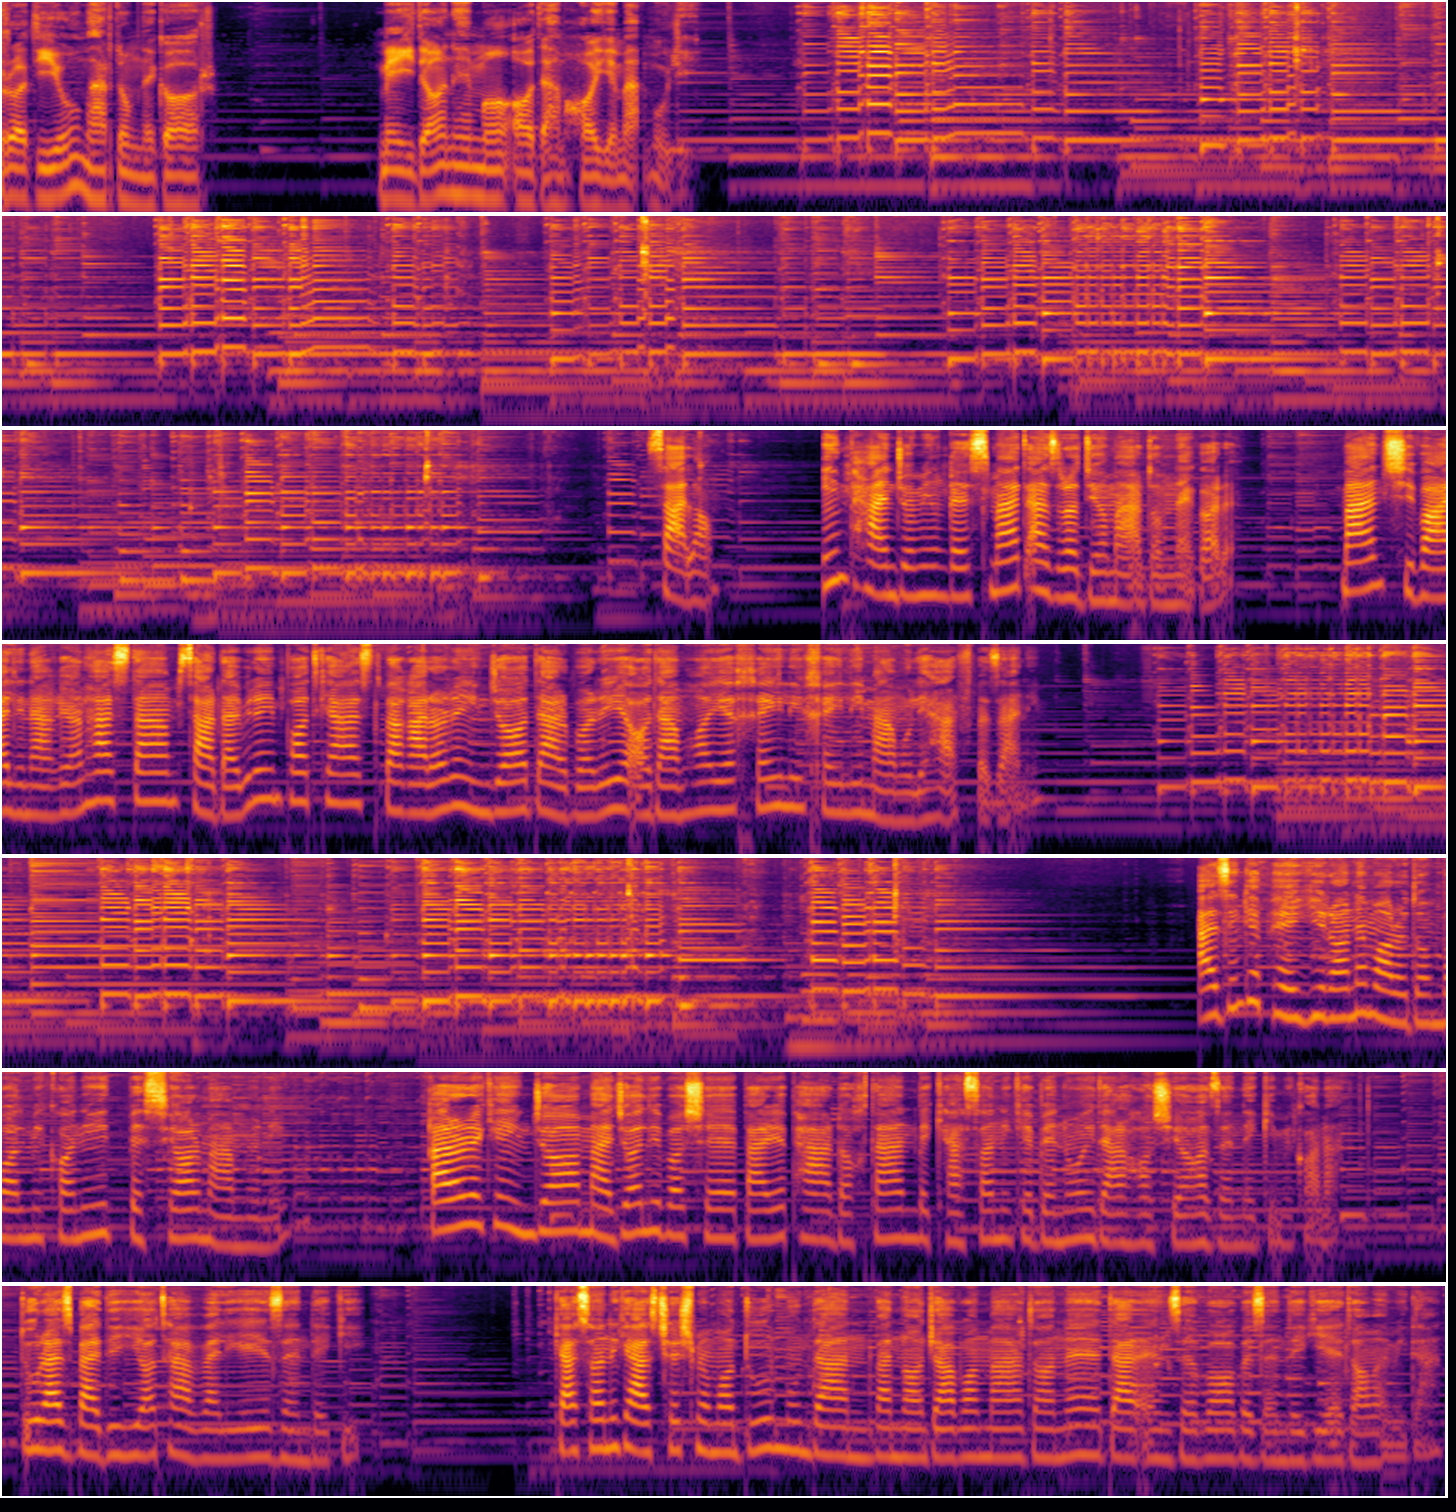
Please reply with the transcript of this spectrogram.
رادیو مردم نگار. میدان ما آدم های معمولی. سلام. این پنجمین قسمت از رادیو مردم نگاره. من شیوا علی نقیان هستم سردبیر این پادکست و قرار اینجا درباره آدمهای خیلی خیلی معمولی حرف بزنیم از اینکه پیگیران ما رو دنبال می کنید بسیار ممنونیم. قراره که اینجا مجالی باشه برای پرداختن به کسانی که به نوعی در حاشیه ها زندگی می کنند. دور از بدیهیات اولیه زندگی. کسانی که از چشم ما دور موندن و ناجوان مردانه در انزوا به زندگی ادامه میدن.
